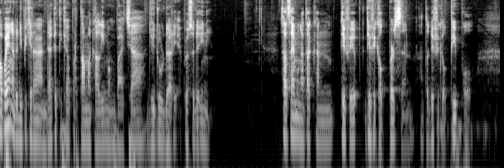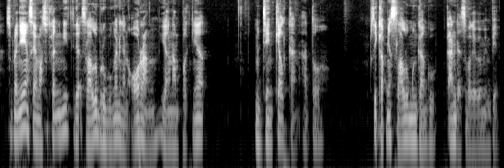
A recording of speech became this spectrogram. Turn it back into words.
Apa yang ada di pikiran Anda ketika pertama kali membaca judul dari episode ini? Saat saya mengatakan difficult person atau difficult people, sebenarnya yang saya maksudkan ini tidak selalu berhubungan dengan orang yang nampaknya menjengkelkan atau sikapnya selalu mengganggu Anda sebagai pemimpin.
